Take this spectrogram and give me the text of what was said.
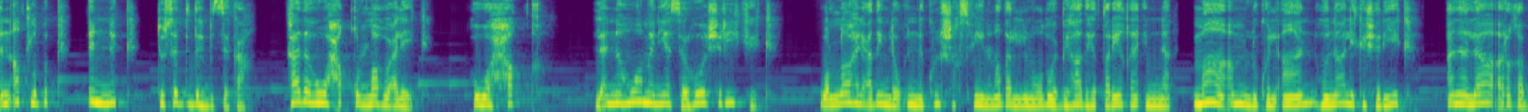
أن أطلبك أنك تسدده بالزكاة. هذا هو حق الله عليك. هو حق لأنه هو من يسر هو شريكك. والله العظيم لو أن كل شخص فينا نظر للموضوع بهذه الطريقة أن ما أملك الآن هنالك شريك أنا لا أرغب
